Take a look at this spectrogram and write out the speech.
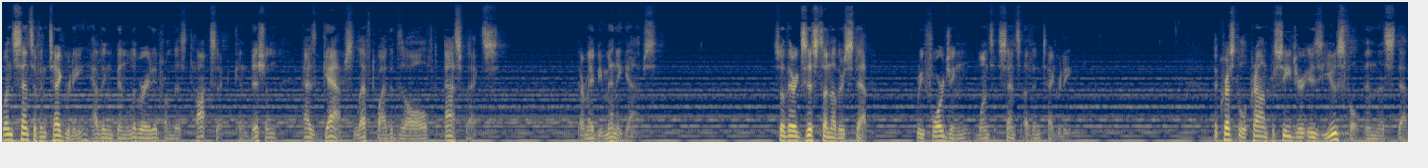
one's sense of integrity, having been liberated from this toxic condition, has gaps left by the dissolved aspects. There may be many gaps. So there exists another step, reforging one's sense of integrity. The crystal crown procedure is useful in this step.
